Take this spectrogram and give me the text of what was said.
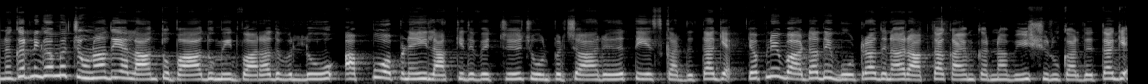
ਨਗਰ ਨਿਗਮ ਚੋਣਾਂ ਦੇ ਐਲਾਨ ਤੋਂ ਬਾਅਦ ਉਮੀਦਵਾਰਾਂ ਦੇ ਵੱਲੋਂ ਆਪੋ ਆਪਣੇ ਇਲਾਕੇ ਦੇ ਵਿੱਚ ਚੋਣ ਪ੍ਰਚਾਰ ਤੇਜ਼ ਕਰ ਦਿੱਤਾ ਗਿਆ ਤੇ ਆਪਣੇ ਵਾਰਡਾਂ ਦੇ ਵੋਟਰਾਂ ਦੇ ਨਾਲ ਰਾਬਤਾ ਕਾਇਮ ਕਰਨਾ ਵੀ ਸ਼ੁਰੂ ਕਰ ਦਿੱਤਾ ਗਿਆ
